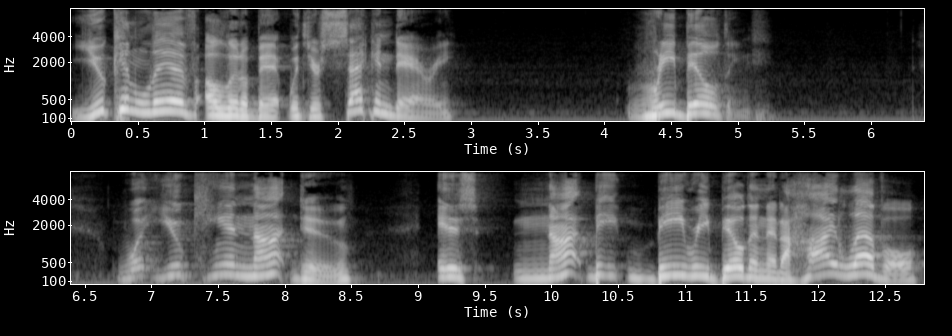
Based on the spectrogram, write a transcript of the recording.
You can live a little bit with your secondary rebuilding. What you cannot do is not be, be rebuilding at a high level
